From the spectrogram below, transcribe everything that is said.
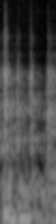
Mm-hmm.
